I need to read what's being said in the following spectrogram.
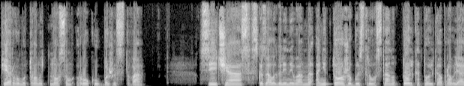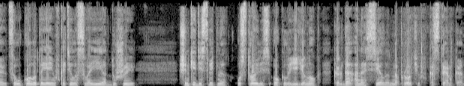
первому тронуть носом руку божества. «Сейчас», — сказала Галина Ивановна, — «они тоже быстро устанут, только-только оправляются. Уколы-то я им вкатила свои от души». Щенки действительно устроились около ее ног, когда она села напротив Костенко.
